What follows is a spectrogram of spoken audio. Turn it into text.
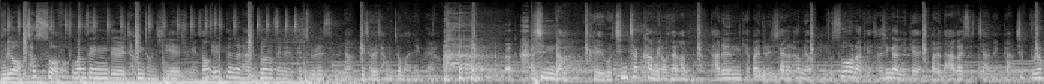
무려 첫 수업 수강생들 작품 전시회 중에서 1등을 한 수강생을 배출을 했습니다. 그게 저의 장점 아닐까요? 자신감 그리고 침착함이라고 생각합니다. 다른 개발들을 시작을 하면 좀더 수월하게 자신감 있게 개발에 나아갈 수 있지 않을까 싶고요.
